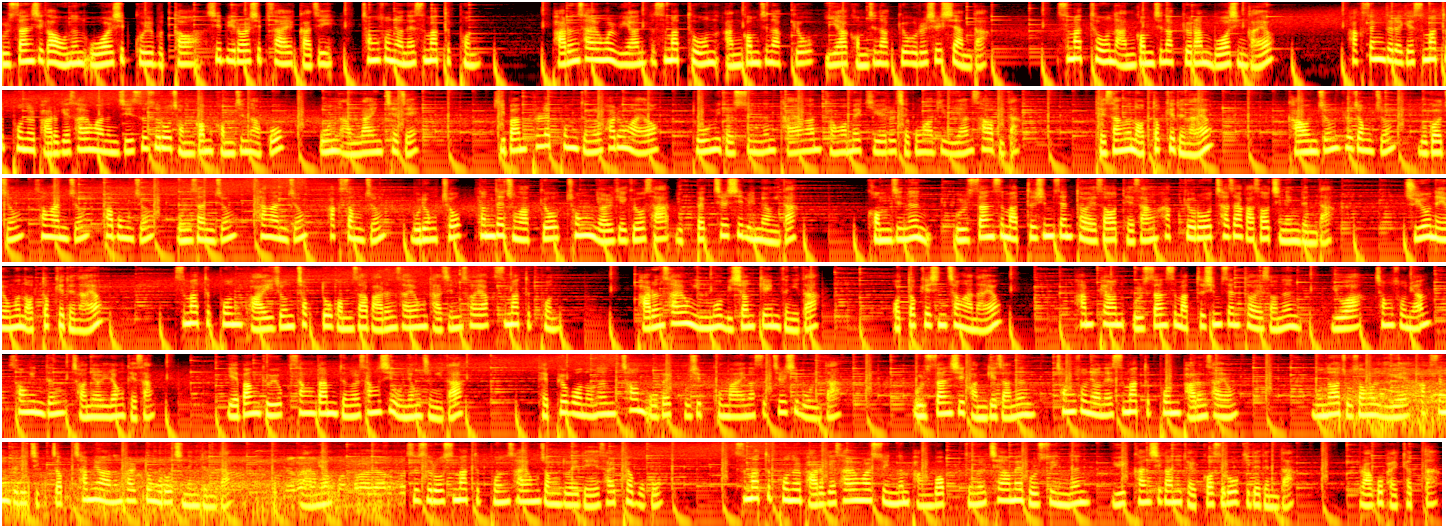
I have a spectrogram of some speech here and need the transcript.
울산시가 오는 5월 19일부터 11월 14일까지 청소년의 스마트폰 바른 사용을 위한 스마트온 안검진학교 이하 검진학교를 실시한다. 스마트온 안검진학교란 무엇인가요? 학생들에게 스마트폰을 바르게 사용하는지 스스로 점검 검진하고 온 온라인 체제, 기반 플랫폼 등을 활용하여 도움이 될 수 있는 다양한 경험의 기회를 제공하기 위한 사업이다. 대상은 어떻게 되나요? 가온중, 효정중, 무거중, 성안중, 화봉중, 온산중, 상안중, 학성중, 무룡초, 현대중학교 총 10개 교사 671명이다. 검진은 울산 스마트 쉼센터에서 대상 학교로 찾아가서 진행된다. 주요 내용은 어떻게 되나요? 스마트폰 과의존 척도 검사 바른 사용 다짐 서약 스마트폰 바른 사용 임무 미션 게임 등이다. 어떻게 신청하나요? 한편 울산 스마트 쉼센터에서는 유아, 청소년, 성인 등 전연령 대상, 예방교육 상담 등을 상시 운영 중이다. 대표 번호는 1599-75이다. 울산시 관계자는 청소년의 스마트폰 바른 사용, 문화 조성을 위해 학생들이 직접 참여하는 활동으로 진행된다. 라며 스스로 스마트폰 사용 정도에 대해 살펴보고 스마트폰을 바르게 사용할 수 있는 방법 등을 체험해 볼 수 있는 유익한 시간이 될 것으로 기대된다. 라고 밝혔다.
